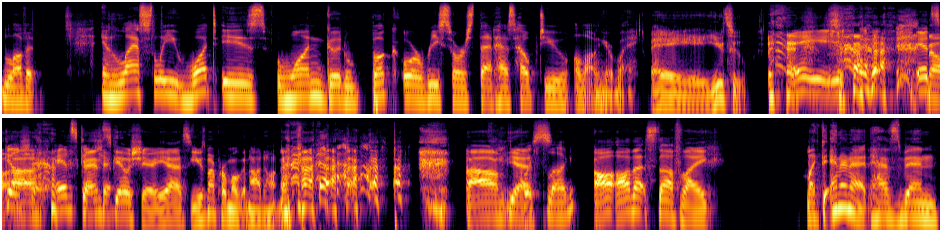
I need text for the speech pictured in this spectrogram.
Love it. And lastly, what is one good book or resource that has helped you along your way? Hey, YouTube. Hey, and No, Skillshare, uh, and Skillshare. And Skillshare, yes. Use my promo code. No, I don't. um, Quick yes. plug. all, all that stuff like like the internet has been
